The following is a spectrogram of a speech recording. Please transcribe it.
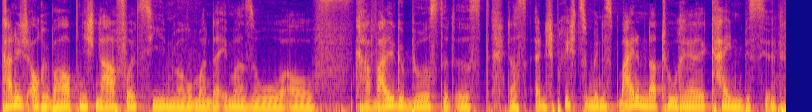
kann ich auch überhaupt nicht nachvollziehen, warum man da immer so auf Krawall gebürstet ist. Das entspricht zumindest meinem Naturell kein bisschen.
